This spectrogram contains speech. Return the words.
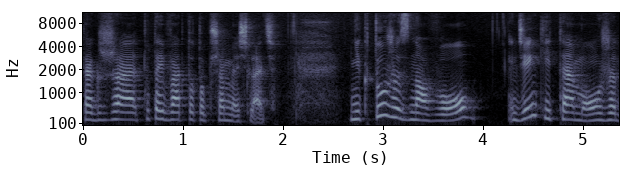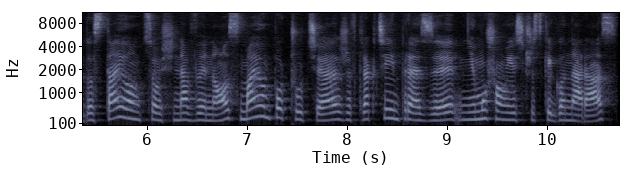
Także tutaj warto to przemyśleć. Niektórzy znowu dzięki temu, że dostają coś na wynos, mają poczucie, że w trakcie imprezy nie muszą jeść wszystkiego naraz.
